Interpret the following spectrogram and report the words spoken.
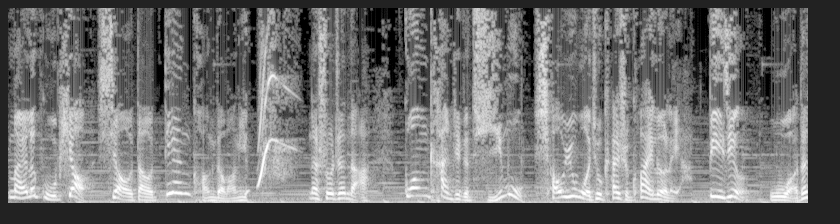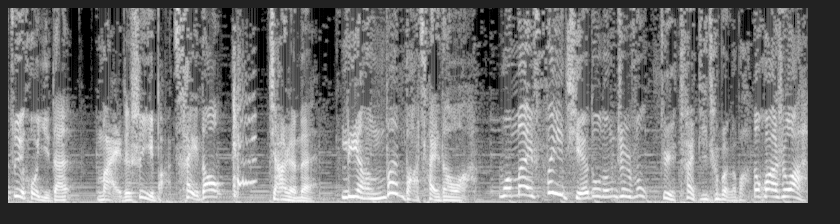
买了股票笑到癫狂的网友。那说真的啊，光看这个题目，小雨我就开始快乐了呀。毕竟我的最后一单买的是一把菜刀，家人们，两万把菜刀啊！我卖废铁都能致富，这也太低成本了吧！那话说啊，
